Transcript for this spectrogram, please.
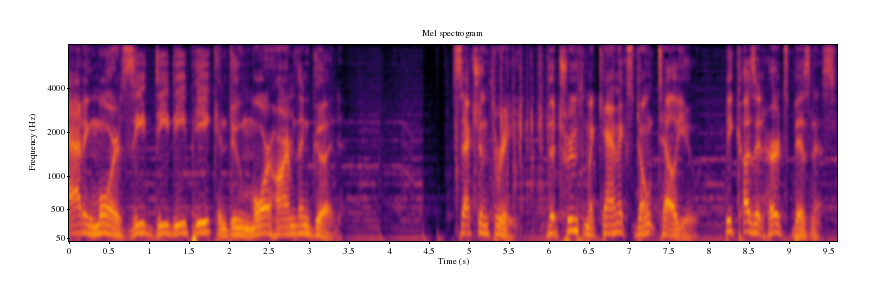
adding more ZDDP can do more harm than good. Section 3. The truth mechanics don't tell you, because it hurts business.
